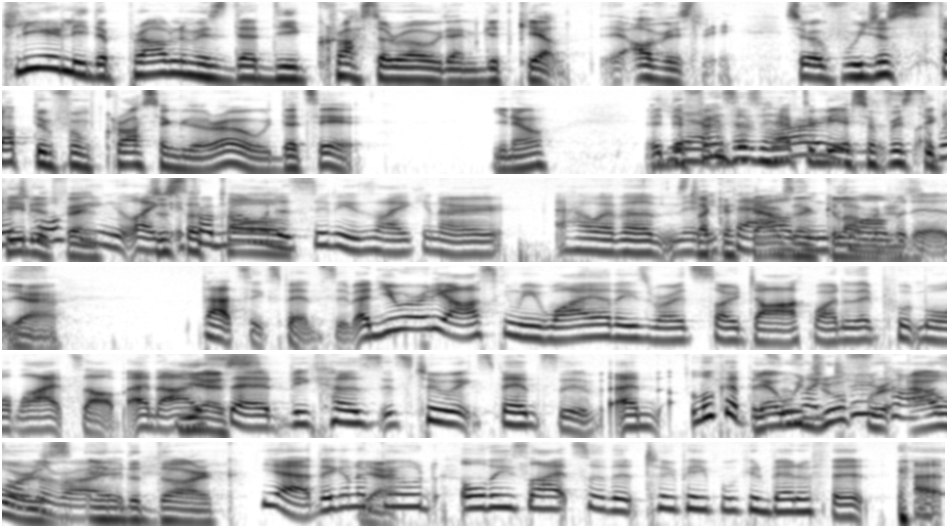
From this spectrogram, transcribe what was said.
clearly the problem is that they cross the road and get killed. Obviously, so if we just stop them from crossing the road, that's it. You know, the Yeah, fence doesn't have to be a sophisticated we're talking, fence. Like just from tall. Melbourne to Sydney is like you know, however it's many like a thousand kilometers. Yeah. that's expensive. And you were already asking me why are these roads so dark? Why do they put more lights up? And I Yes. said because it's too expensive. And look at this. Yeah, there's we like drove for hours the in the dark. yeah, they're gonna Yeah. build all these lights so that two people can benefit at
